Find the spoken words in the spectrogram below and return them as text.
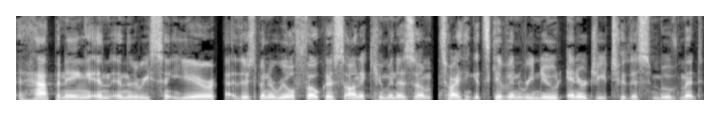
happening in, in the recent year, uh, there's been a real focus on ecumenism. So I think it's given renewed energy to this movement.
